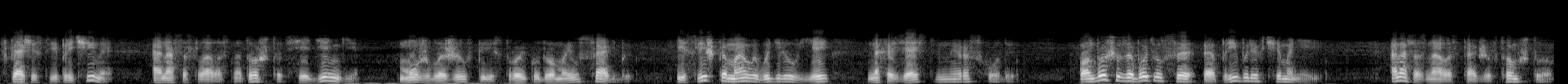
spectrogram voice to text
В качестве причины она сослалась на то, что все деньги муж вложил в перестройку дома и усадьбы и слишком мало выделил ей на хозяйственные расходы. Он больше заботился о прибылях, чем о ней. Она созналась также в том, что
